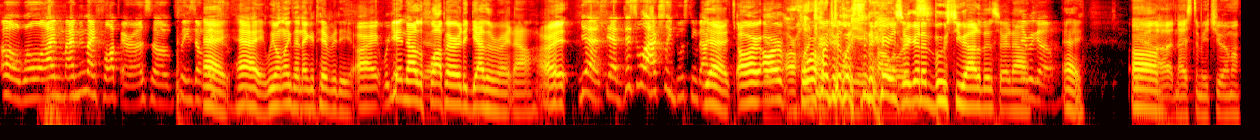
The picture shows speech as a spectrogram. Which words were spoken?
Oh well, I'm I'm in my flop era, so please don't. Hey, hey, we don't like that negativity. All right, we're getting out of the flop era together right now. All right. Yes, yeah. This will actually boost me back. Yeah, our our, our 400 128 listeners are gonna boost you out of this right now. There we go. Hey, Yeah, um, uh, nice to meet you, Emma.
